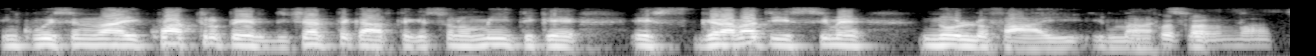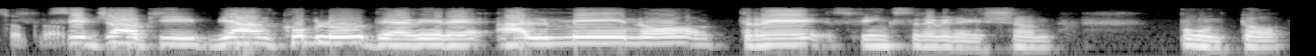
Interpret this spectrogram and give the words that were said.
in cui se non hai 4 per di certe carte che sono mitiche e sgravatissime, non lo fai il mazzo. il mazzo. Se giochi bianco-blu, devi avere almeno 3 Sphinx Revelation. Punto.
